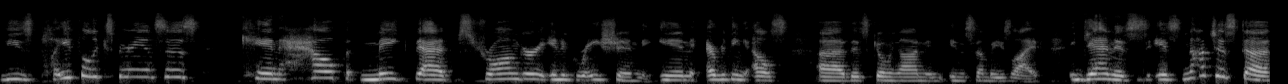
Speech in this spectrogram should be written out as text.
these playful experiences can help make that stronger integration in everything else uh, that's going on in, in somebody's life. Again, it's, it's not just uh,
